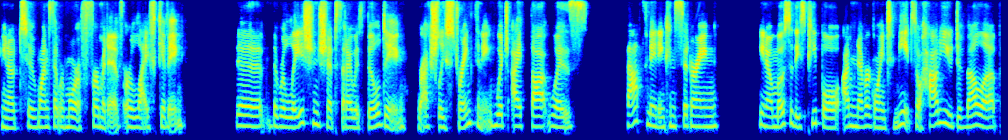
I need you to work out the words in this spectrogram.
you know, to ones that were more affirmative or life giving, the the relationships that I was building were actually strengthening, which I thought was fascinating considering you know most of these people I'm never going to meet. So how do you develop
